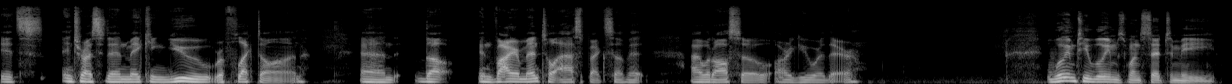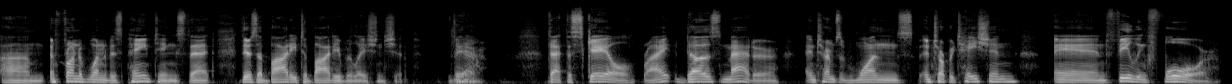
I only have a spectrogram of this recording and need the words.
it's interested in making you reflect on and the environmental aspects of it i would also argue are there William T. Williams once said to me um, in front of one of his paintings that there's a body to body relationship there. Yeah. That the scale, right, does matter in terms of one's interpretation and feeling for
